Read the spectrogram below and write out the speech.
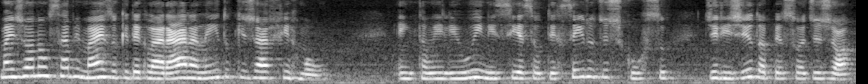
Mas Jó não sabe mais o que declarar além do que já afirmou. Então Eliú inicia seu terceiro discurso, dirigido à pessoa de Jó.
